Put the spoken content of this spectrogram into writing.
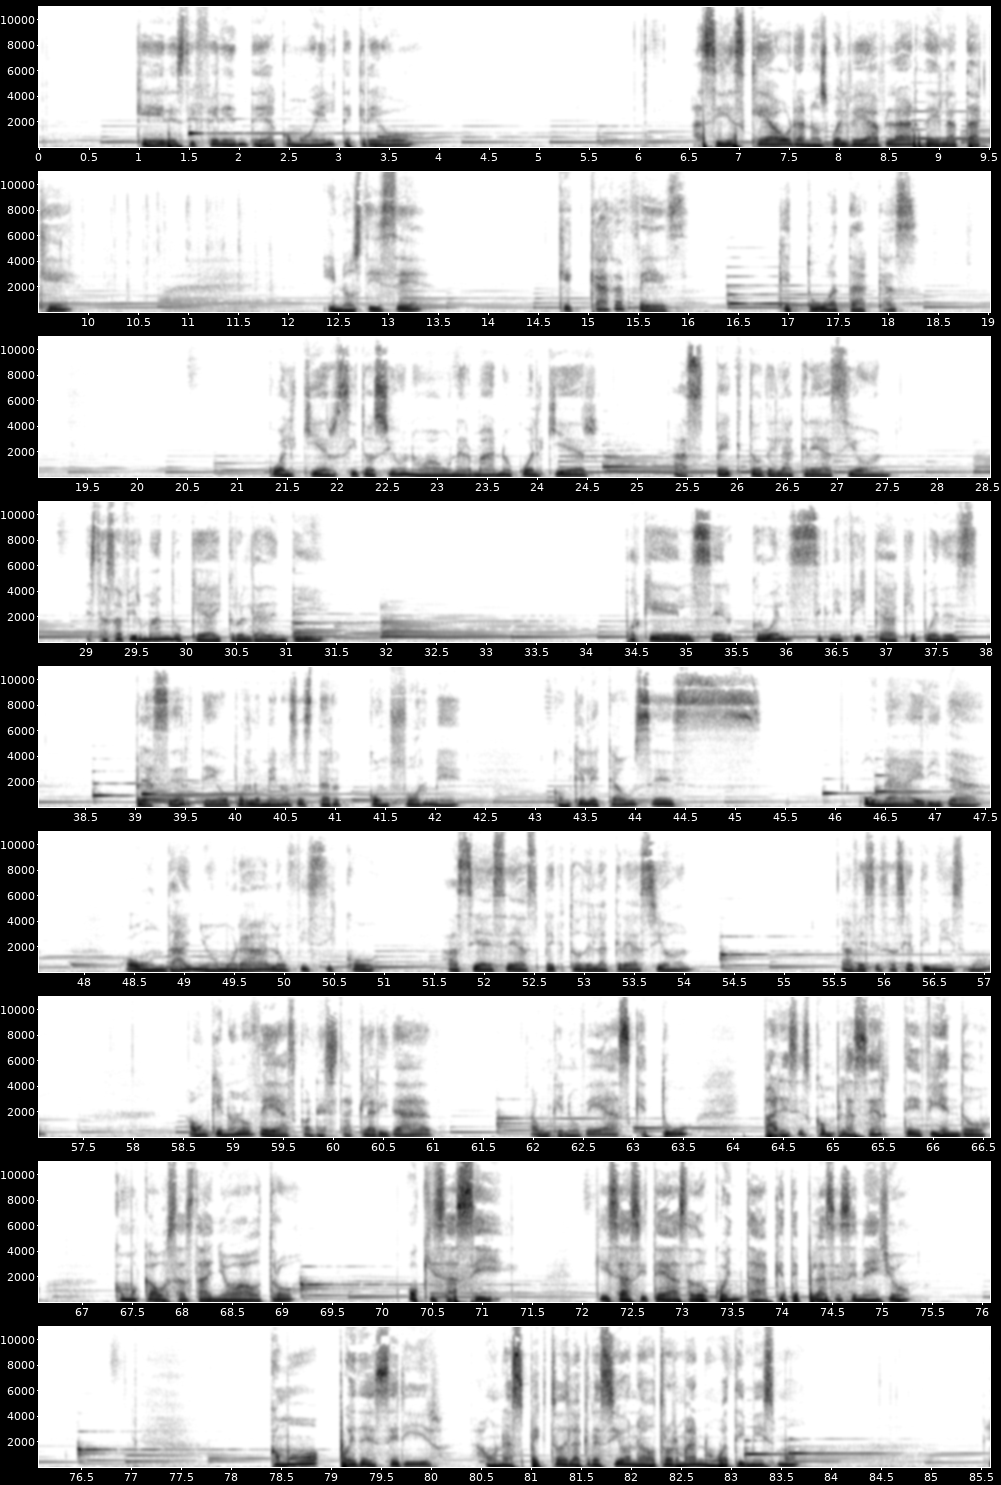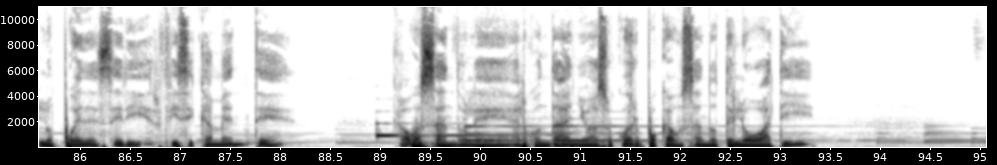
que eres diferente a como Él te creó. Así es que ahora nos vuelve a hablar del ataque y nos dice que cada vez que tú atacas cualquier situación o a un hermano, cualquier aspecto de la creación, estás afirmando que hay crueldad en ti. Porque el ser cruel significa que puedes placerte o por lo menos estar conforme con que le causes una herida o un daño moral o físico hacia ese aspecto de la creación, a veces hacia ti mismo, aunque no lo veas con esta claridad, aunque no veas que tú pareces complacerte viendo cómo causas daño a otro, o quizás sí, quizás si te has dado cuenta que te places en ello. ¿Cómo puedes herir a un aspecto de la creación, a otro hermano o a ti mismo? Lo puedes herir físicamente, causándole algún daño a su cuerpo, causándotelo a ti.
